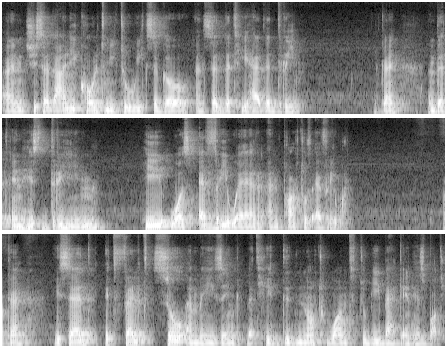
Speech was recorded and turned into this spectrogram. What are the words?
And she said, Ali called me two weeks ago and said that he had a dream okay? And that in his dream, he was everywhere and part of everyone, okay? He said it felt so amazing that he did not want to be back in his body.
